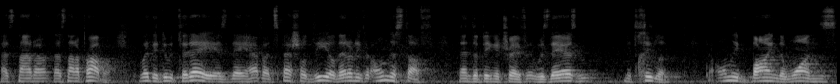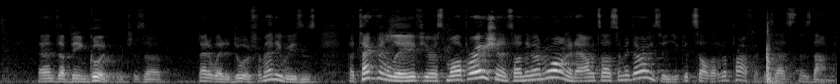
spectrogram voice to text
That's not a that's not a problem. The way they do it today is they have a special deal. They don't even own the stuff. That ends up being a trefa. It was theirs mitchila. They're only buying the ones that ends up being good, which is a better way to do it for many reasons. But technically, if you're a small operation and something went wrong, and now it's awesome so you could sell it at a profit because that's nizdamit.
